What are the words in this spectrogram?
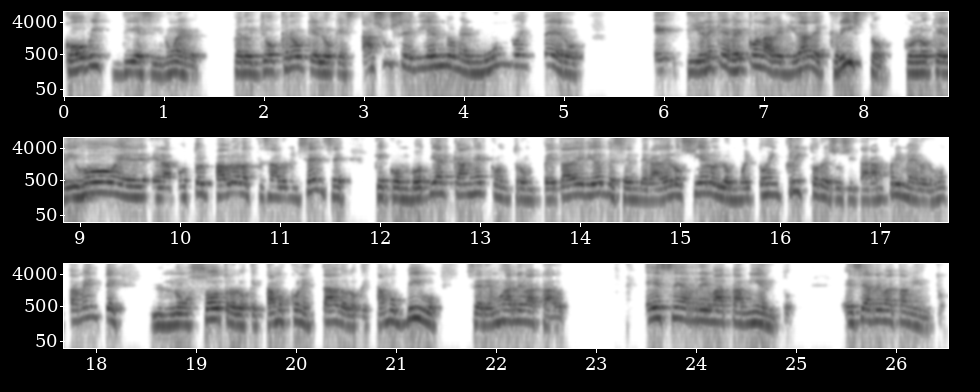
COVID-19, pero yo creo que lo que está sucediendo en el mundo entero eh, tiene que ver con la venida de Cristo, con lo que dijo el, apóstol Pablo a los tesalonicenses, que con voz de arcángel, con trompeta de Dios, descenderá de los cielos y los muertos en Cristo resucitarán primero. Y juntamente nosotros, los que estamos conectados, los que estamos vivos, seremos arrebatados. Ese arrebatamiento, ese arrebatamiento,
